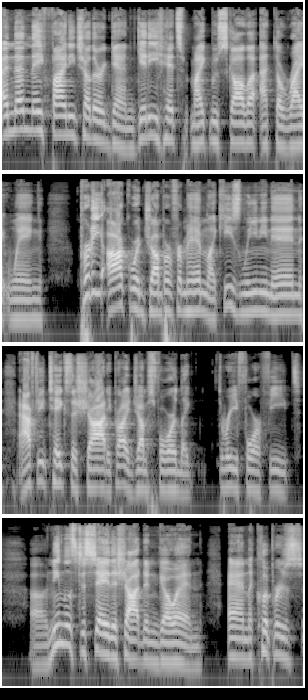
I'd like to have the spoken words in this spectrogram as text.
And then they find each other again. Giddey hits Mike Muscala at the right wing pretty awkward jumper from him. Like he's leaning in after he takes the shot. He probably jumps forward like three, four feet. Uh, needless to say, the shot didn't go in, and the Clippers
